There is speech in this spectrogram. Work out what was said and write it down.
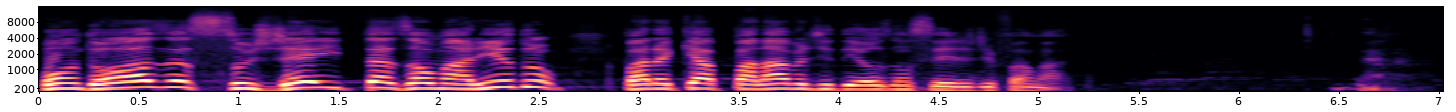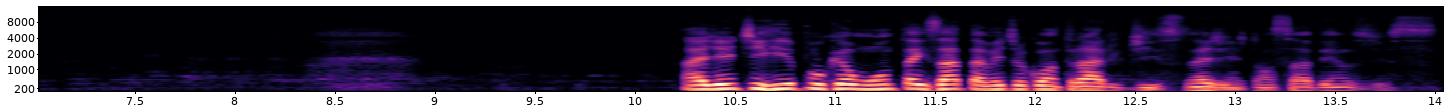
bondosas, sujeitas ao marido, para que a palavra de Deus não seja difamada. A gente ri porque o mundo está exatamente o contrário disso, né, gente? Nós sabemos disso.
